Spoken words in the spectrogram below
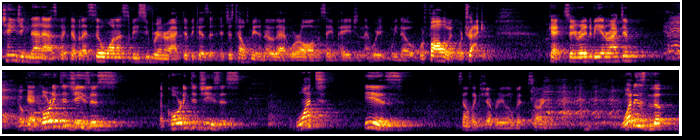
changing that aspect of it. I still want us to be super interactive because it, it just helps me to know that we're all on the same page and that we, we know we're following, we're tracking. Okay, so you ready to be interactive? Yes. Okay, according to Jesus, according to Jesus, what is sounds like Jeopardy a little bit, sorry. what is the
